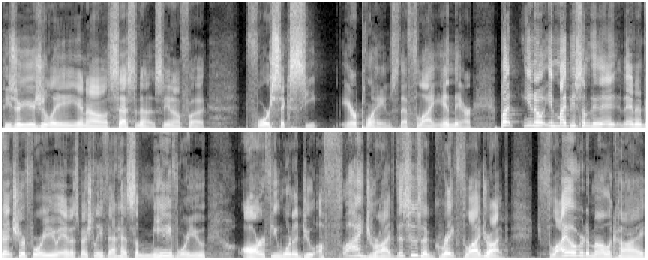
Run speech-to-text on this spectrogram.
These are usually, you know, Cessnas, you know, for four, six seat airplanes that fly in there. But, you know, it might be something, an adventure for you, and especially if that has some meaning for you, or if you want to do a fly drive, this is a great fly drive. Fly over to Molokai,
